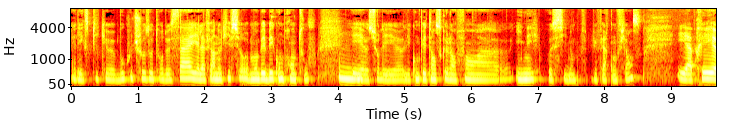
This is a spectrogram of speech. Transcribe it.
elle explique beaucoup de choses autour de ça et elle a fait un autre livre sur Mon bébé comprend tout Mm. et euh, sur les, les compétences que l'enfant a innées aussi, donc lui faire confiance. Et après,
